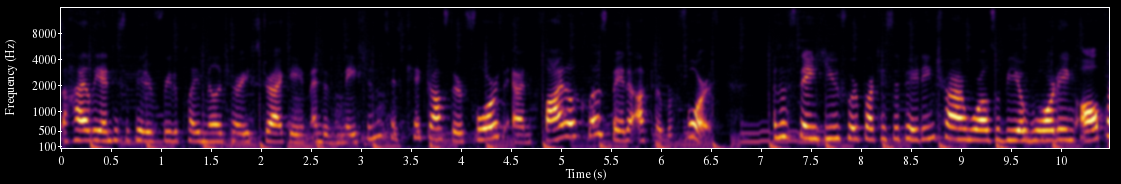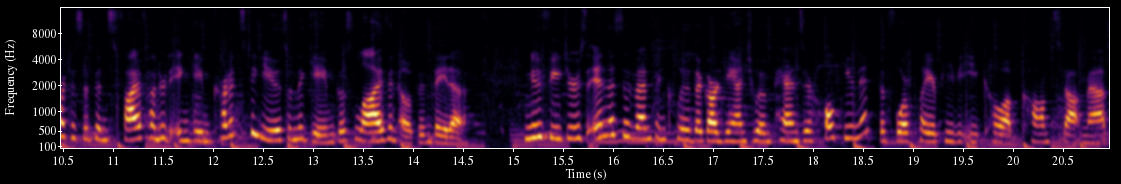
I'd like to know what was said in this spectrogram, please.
The highly anticipated free-to-play military strat game End of Nations has kicked off their fourth and final closed beta October 4th. As a thank you for participating, Trion Worlds will be awarding all participants 500 in-game credits to use when the game goes live in open beta. New features in this event include the Gargantuan Panzer Hulk unit, the four-player PvE co-op Comstop map,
